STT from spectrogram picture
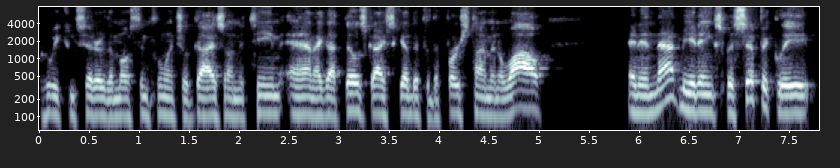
who we consider the most influential guys on the team, and I got those guys together for the first time in a while. And in that meeting specifically,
